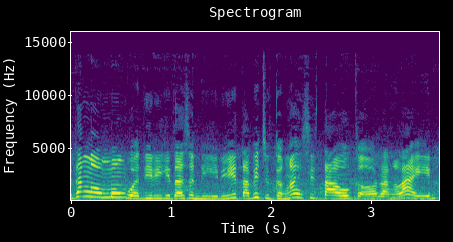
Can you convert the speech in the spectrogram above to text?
kita ngomong buat diri kita sendiri, tapi juga ngasih tahu ke orang lain.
